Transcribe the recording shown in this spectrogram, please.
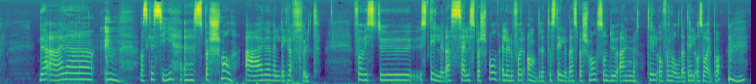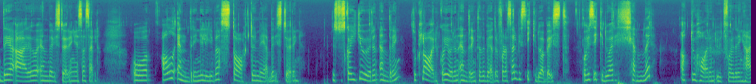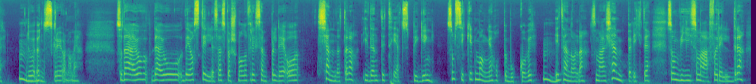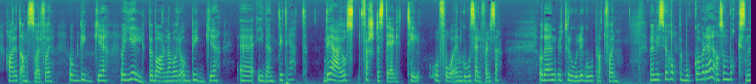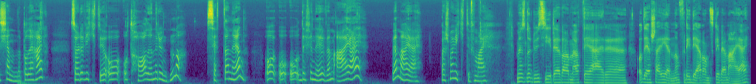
Det er eh, Hva skal jeg si? eh, Spørsmål er eh, veldig kraftfullt. For hvis du stiller deg selv spørsmål, eller du får andre til å stille deg spørsmål som du er nødt til å forholde deg til og svare på, det er jo en bevisstgjøring i seg selv. Og all endring i livet starter med bevisstgjøring. Hvis du skal gjøre en endring, så klarer du ikke å gjøre en endring til det bedre for deg selv hvis ikke du er bevisst. Og hvis ikke du erkjenner at du har en utfordring her du ønsker å gjøre noe med. Så det er jo det, er jo det å stille seg spørsmålet, f.eks. det å kjenne etter da, identitetsbygging. Som sikkert mange hopper bukk over i tenårene. Som er kjempeviktig. Som vi som er foreldre har et ansvar for. Å bygge og hjelpe barna våre å bygge eh, identitet. Det er jo første steg til å få en god selvfølelse. Og det er en utrolig god plattform. Men hvis vi hopper bukk over det, og som voksne kjenner på det her, så er det viktig å, å ta den runden, da. Sett deg ned og, og, og definere hvem er jeg? Hvem er jeg? Hva er det som er viktig for meg? Mens når du sier det da med at det er eh, Og det å skjære igjennom fordi det er vanskelig, hvem er jeg?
